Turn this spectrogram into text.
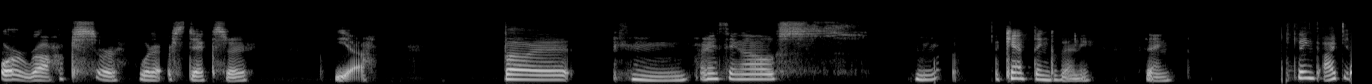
Or rocks, or whatever, sticks, or. Yeah. But. Hmm. Anything else? Hmm. I can't think of anything. I think I can.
